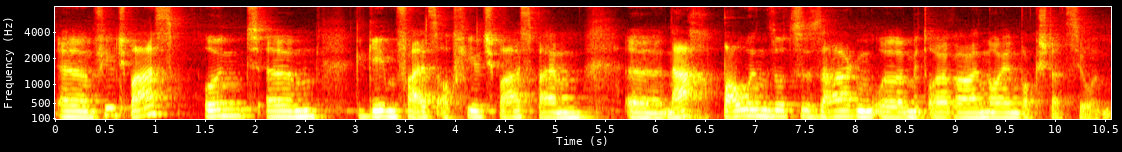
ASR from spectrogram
äh, viel Spaß und ähm, gegebenenfalls auch viel Spaß beim äh, nachbauen sozusagen äh, mit eurer neuen Bockstation.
